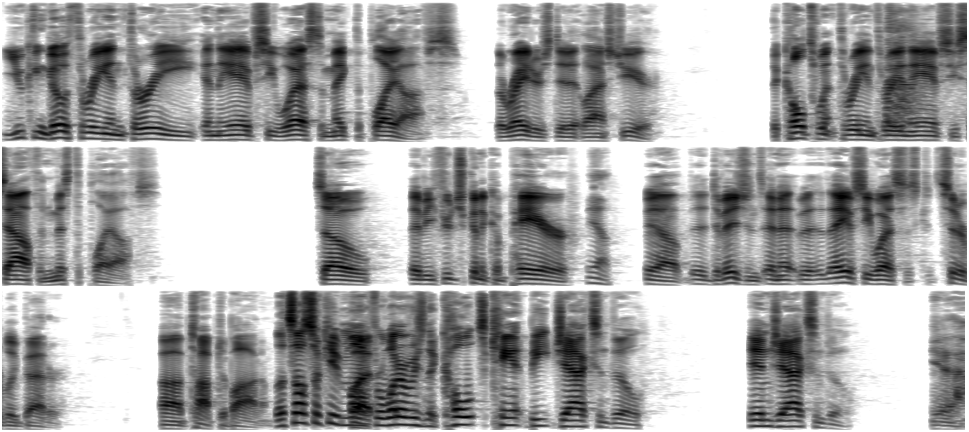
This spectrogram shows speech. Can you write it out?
you can go three and three in the AFC West and make the playoffs. The Raiders did it last year. The Colts went three and three in the AFC South and missed the playoffs. So maybe if you're just going to compare, yeah, yeah, divisions, and it, the AFC West is considerably better, uh, top to bottom. Let's also keep in mind, But- for whatever reason, the Colts can't beat Jacksonville in Jacksonville. Yeah.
